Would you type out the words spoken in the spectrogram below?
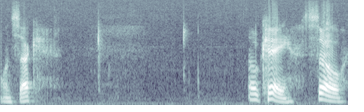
One sec. Okay, so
